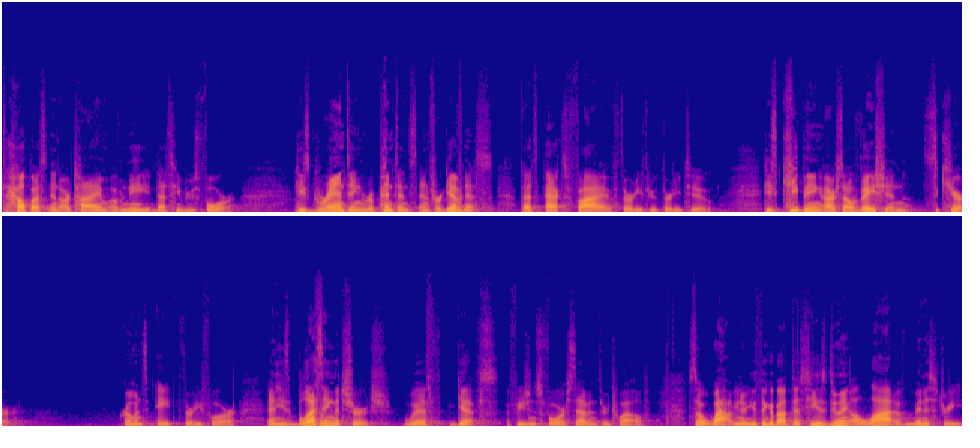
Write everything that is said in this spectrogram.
to help us in our time of need. That's Hebrews 4. He's granting repentance and forgiveness. That's Acts 5 30 through 32. He's keeping our salvation secure. Romans 8:34, and he's blessing the church with gifts. Ephesians 4, 7 through 12. So, wow, you know, you think about this, he is doing a lot of ministry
